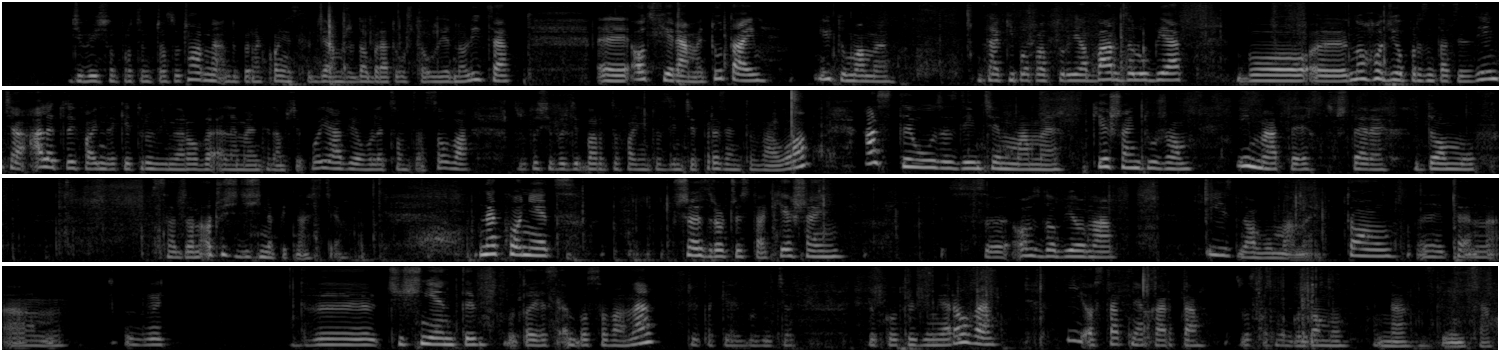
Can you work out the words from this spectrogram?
90% czasu czarne, a dopiero na koniec stwierdziłam, że dobra, to już to ujednolicę. E, otwieramy tutaj i tu mamy taki pop który ja bardzo lubię, bo e, no, chodzi o prezentację zdjęcia, ale tutaj fajne takie trójwymiarowe elementy nam się pojawią, lecąca sowa, że to się będzie bardzo fajnie to zdjęcie prezentowało. A z tyłu ze zdjęciem mamy kieszeń dużą i maty z czterech domów wsadzone, oczywiście 10 na 15. Na koniec przezroczysta kieszeń ozdobiona i znowu mamy tą, y, ten um, wy, wyciśnięty, bo to jest embosowane, czyli takie jakby wiecie, tylko trójwymiarowe i ostatnia karta z ostatniego domu na zdjęcia.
